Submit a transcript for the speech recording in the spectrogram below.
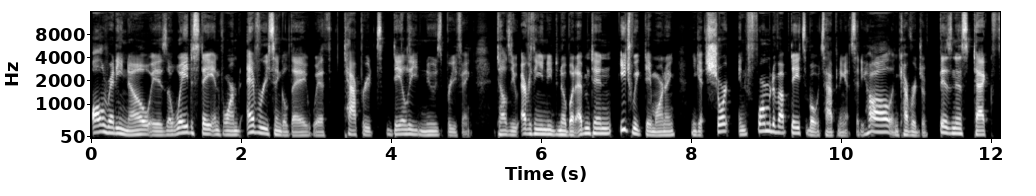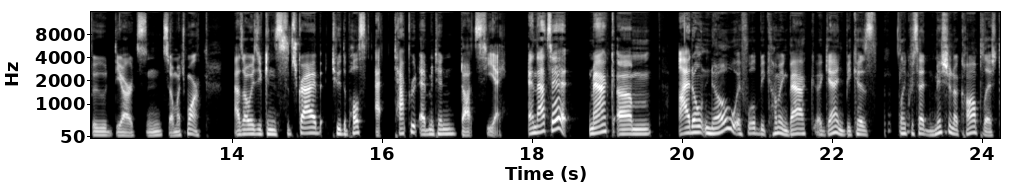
already know, is a way to stay informed every single day with Taproot's daily news briefing. It tells you everything you need to know about Edmonton each weekday morning, and you get short, informative updates about what's happening at City Hall and coverage of business, tech, food, the arts, and so much more. As always, you can subscribe to The Pulse at taprootedmonton.ca. And that's it, Mac. Um, I don't know if we'll be coming back again because, like we said, mission accomplished.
